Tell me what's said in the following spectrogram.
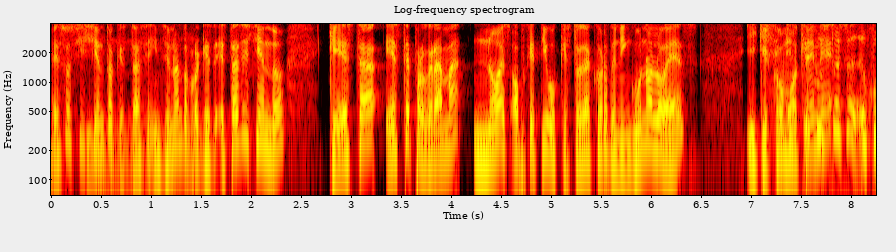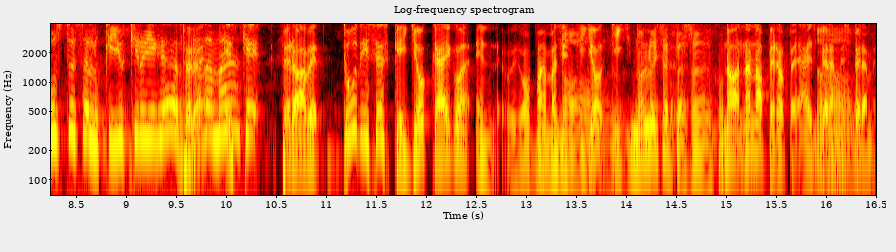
Eso sí siento que estás insinuando, porque estás diciendo que esta, este programa no es objetivo, que estoy de acuerdo, ninguno lo es y que como tiene... Justo es, a lo que yo quiero llegar, pero nada más. Es que, pero a ver, tú dices que yo caigo en... más bien, que yo... no, lo hice personal. No, no, no, pero espérame, espérame.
